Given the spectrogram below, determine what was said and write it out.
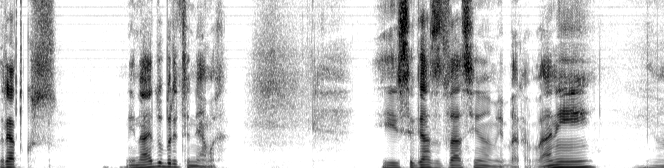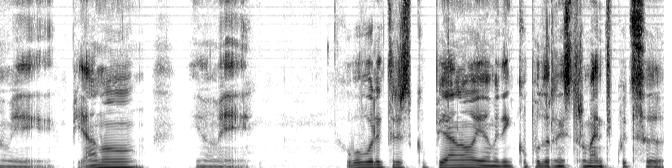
рядкост. И най-добрите нямаха. И сега за това си имаме барабани, имаме пиано, имаме хубаво електрическо пиано, имам един куп ударни инструменти, които са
